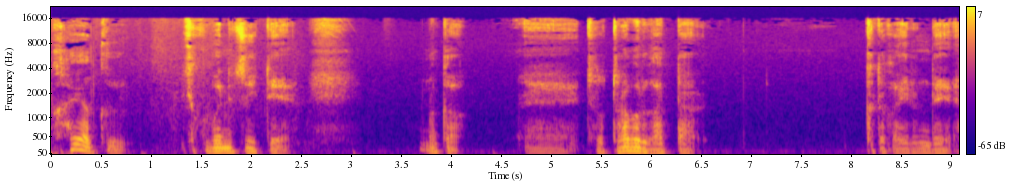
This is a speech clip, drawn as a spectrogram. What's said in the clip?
早く職場に着いてなんか、えーちょっとトラブルがあった方がいるんで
